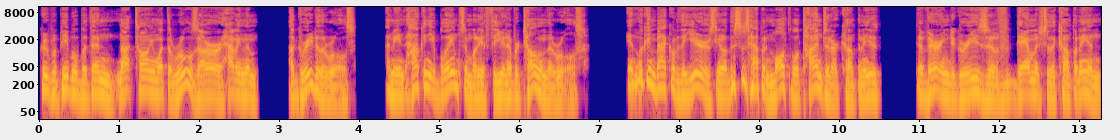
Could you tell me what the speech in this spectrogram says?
group of people, but then not telling them what the rules are or having them agree to the rules. I mean, how can you blame somebody if you never tell them the rules? And looking back over the years, you know, this has happened multiple times at our company to varying degrees of damage to the company and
